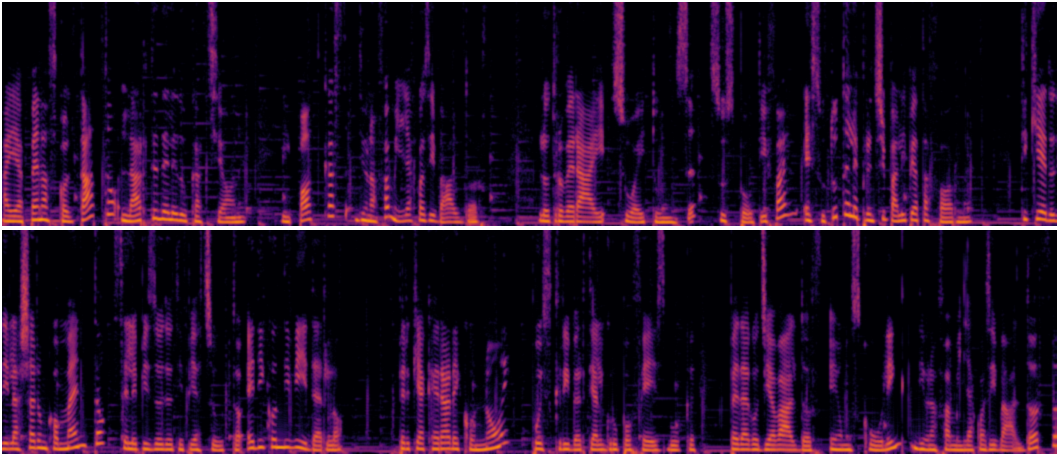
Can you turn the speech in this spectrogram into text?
Hai appena ascoltato L'arte dell'educazione, il podcast di una famiglia quasi Waldorf. Lo troverai su iTunes, su Spotify e su tutte le principali piattaforme. Ti chiedo di lasciare un commento se l'episodio ti è piaciuto e di condividerlo. Per chiacchierare con noi puoi iscriverti al gruppo Facebook Pedagogia Waldorf e Homeschooling di una famiglia quasi Waldorf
